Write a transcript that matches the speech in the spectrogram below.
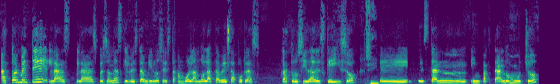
actualmente las, las personas que lo están viendo se están volando la cabeza por las atrocidades que hizo, Sí. eh, están impactando mucho,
